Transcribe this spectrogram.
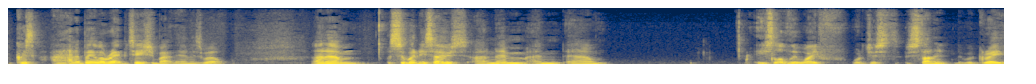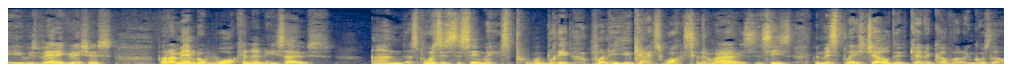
because I had a bit of a reputation back then as well, and um, so in his house, and him and um, his lovely wife were just stunning. They were great. He was very gracious. But I remember walking into his house, and I suppose it's the same way as probably one of you guys walks in my house and sees the misplaced childhood kind of cover and goes, uh,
